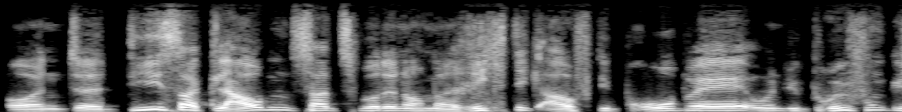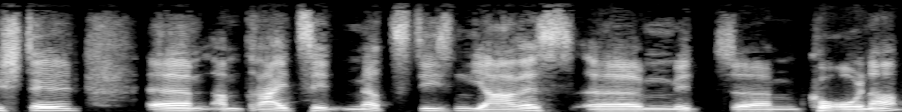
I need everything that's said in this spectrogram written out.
Und äh, dieser Glaubenssatz wurde nochmal richtig auf die Probe und die Prüfung gestellt ähm, am 13. März diesen Jahres äh, mit ähm, Corona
